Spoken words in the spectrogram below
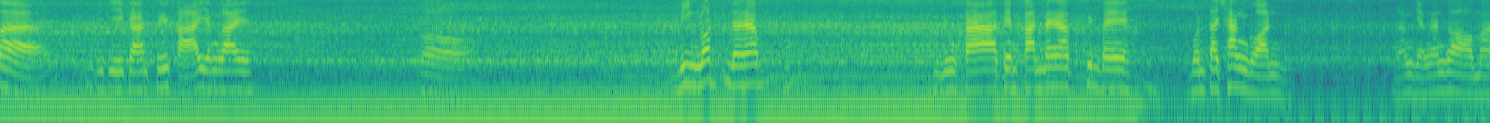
ว่าวิธีการซื้อขายอย่างไรก็ วิ่งรถนะครับอยู่คาเต็มคันนะครับ ขึ้นไปบนตาช่างก่อน หลังจากนั้นก็เอามา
